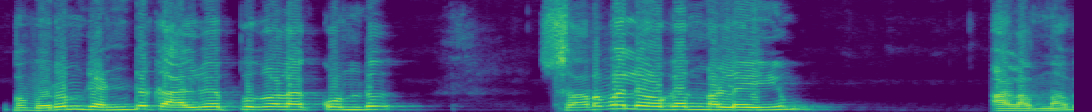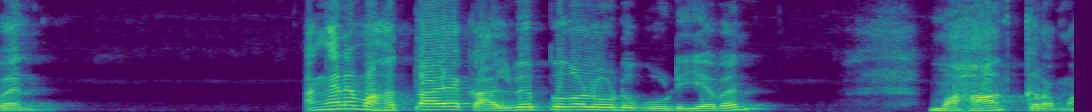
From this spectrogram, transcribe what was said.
അപ്പൊ വെറും രണ്ട് കാൽവെപ്പുകളെ കൊണ്ട് സർവലോകങ്ങളെയും അളന്നവൻ. അങ്ങനെ മഹത്തായ കാൽവെപ്പുകളോട് കൂടിയവൻ മഹാക്രമ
